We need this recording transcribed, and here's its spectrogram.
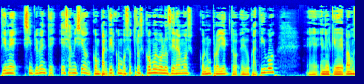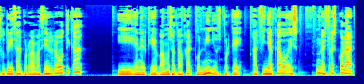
tiene simplemente esa misión, compartir con vosotros cómo evolucionamos con un proyecto educativo eh, en el que vamos a utilizar programación y robótica y en el que vamos a trabajar con niños, porque al fin y al cabo es una extraescolar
